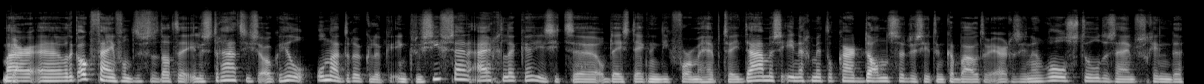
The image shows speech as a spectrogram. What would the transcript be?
Maar eh, wat ik ook fijn vond, is dat de illustraties ook heel onnadrukkelijk inclusief zijn eigenlijk. Je ziet eh, op deze tekening die ik voor me heb twee dames innig met elkaar dansen. Er zit een kabouter ergens in een rolstoel. Er zijn verschillende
